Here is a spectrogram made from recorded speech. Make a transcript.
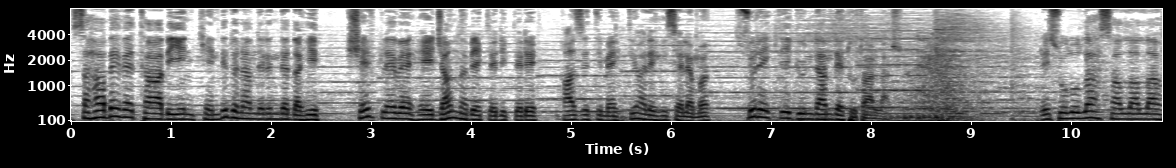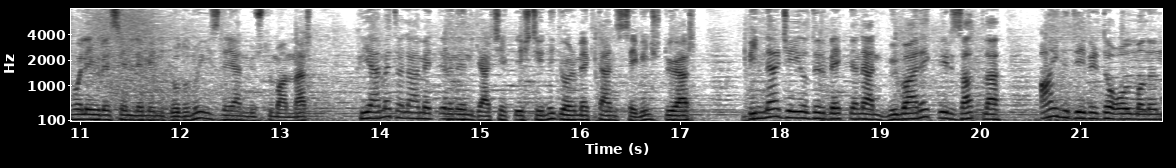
sahabe ve tabi'in kendi dönemlerinde dahi şevkle ve heyecanla bekledikleri Hz. Mehdi aleyhisselamı sürekli gündemde tutarlar. Resulullah sallallahu aleyhi ve sellemin yolunu izleyen Müslümanlar, kıyamet alametlerinin gerçekleştiğini görmekten sevinç duyar, binlerce yıldır beklenen mübarek bir zatla aynı devirde olmanın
